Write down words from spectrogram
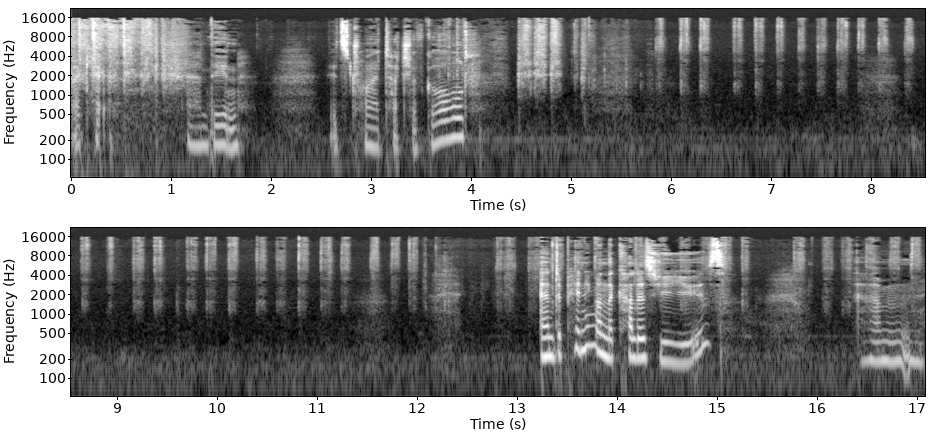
Okay, and then let's try a touch of gold. And depending on the colors you use, um,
